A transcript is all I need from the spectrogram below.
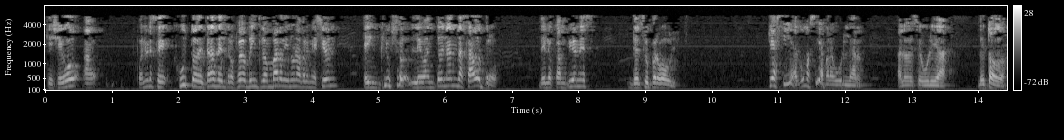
que llegó a ponerse justo detrás del trofeo Vince Lombardi en una premiación e incluso levantó en andas a otro de los campeones del Super Bowl. ¿Qué hacía? ¿Cómo hacía para burlar a los de seguridad? De todo.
